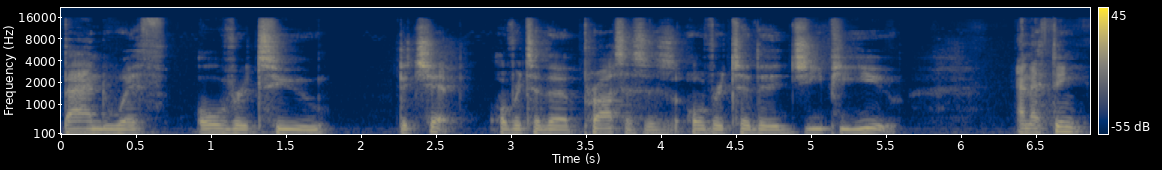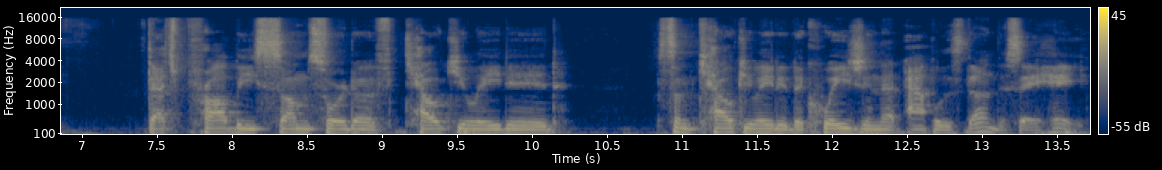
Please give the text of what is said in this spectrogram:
bandwidth over to the chip, over to the processors, over to the GPU. And I think that's probably some sort of calculated some calculated equation that Apple has done to say, hey,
